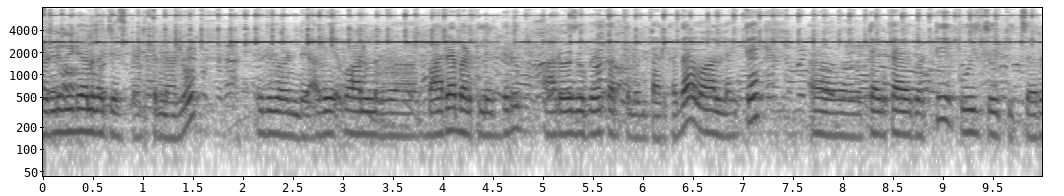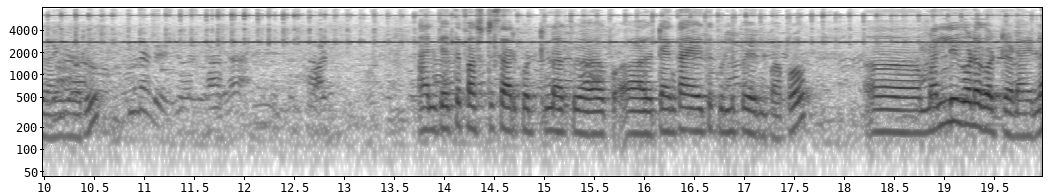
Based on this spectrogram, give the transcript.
రెండు వీడియోలుగా చేసి పెడుతున్నాను. ఇదిగోండి అదే వాళ్ళ భార్యాభర్తలు ఇద్దరు ఆ రోజు ఉభయకర్తలు ఉంటారు కదా వాళ్ళైతే టెంకాయ కొట్టి పూజ చేయించారు అయ్యారు ఆయనకైతే ఫస్ట్ సారి కొట్టిన టెంకాయ అయితే కుళ్ళిపోయింది పాపం. మళ్ళీ కూడా కొట్టాడు ఆయన.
